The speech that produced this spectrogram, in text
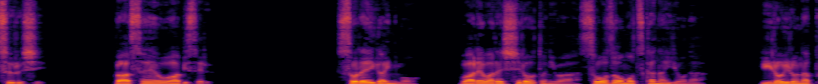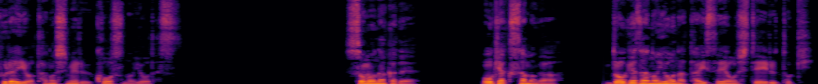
吊るし、罵声を浴びせる。それ以外にも、我々素人には想像もつかないような、いろいろなプレイを楽しめるコースのようです。その中で、お客様が土下座のような体勢をしているとき、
